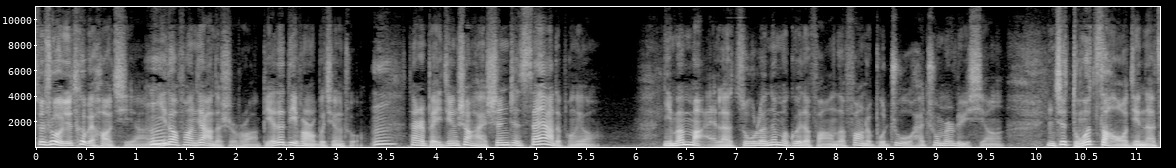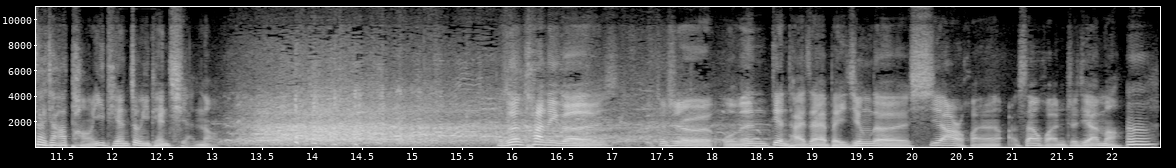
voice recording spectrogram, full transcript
所以说，我就特别好奇啊，一到放假的时候啊，别的地方我不清楚，嗯，但是北京、上海、深圳、三亚的朋友，你们买了租了那么贵的房子，放着不住，还出门旅行，你这多糟践呢！在家躺一天挣一天钱呢。我昨天看那个，就是我们电台在北京的西二环、三环之间嘛，嗯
